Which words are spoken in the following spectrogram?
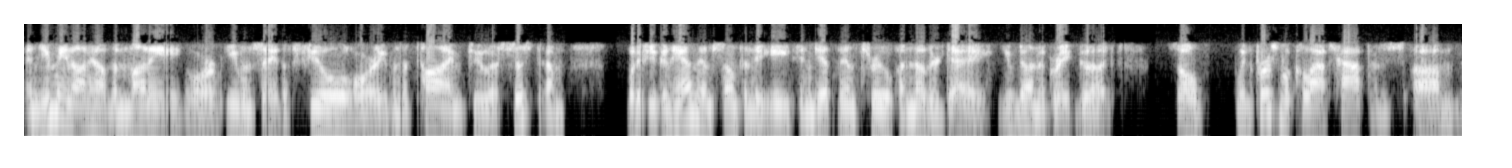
And you may not have the money or even say the fuel or even the time to assist them. But if you can hand them something to eat and get them through another day, you've done a great good. So when personal collapse happens, um,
